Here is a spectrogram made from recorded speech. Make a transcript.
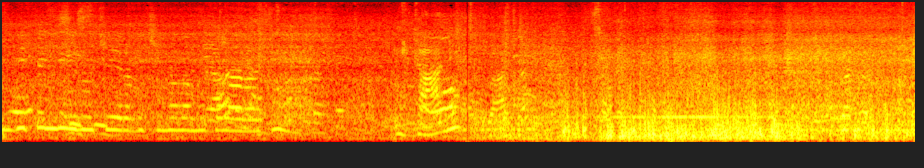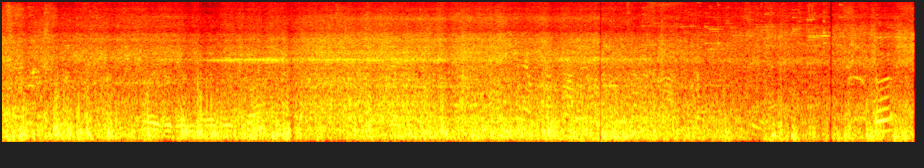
Il vitellino c'era vicino alla nuvola raggiunta. il cane, guarda, Poi prendere tutto. Eh.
